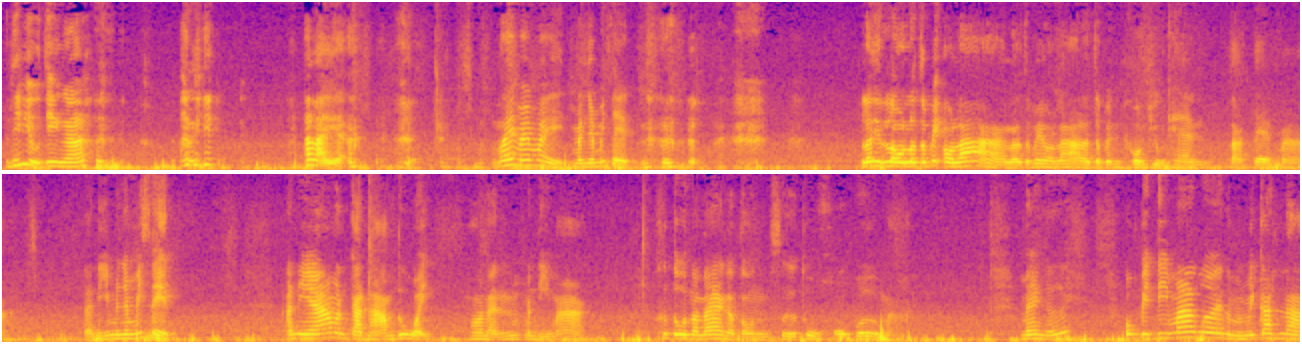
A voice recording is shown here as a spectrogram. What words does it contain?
อันนี้ผิวจริงนะอันนี้อะไรอะ่ะ ไม่ไม่ไม่มันยังไม่เสร็จ เราเราเราจะไม่ออร่า เราจะไม่ออร่า เราจะเป็นคนผิวแทนตากแดดมา แต่นี้มันยังไม่เสร็จ อันเนี้ยมันกันน้ำด้วย เพราะนั้นมันดีมาก คือตูนตอนแรกอะตอนซื้อถูกโคเวอร์มา แม่งเอ้ย ปกปิดดีมากเลยแต่มันไม่กันน้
